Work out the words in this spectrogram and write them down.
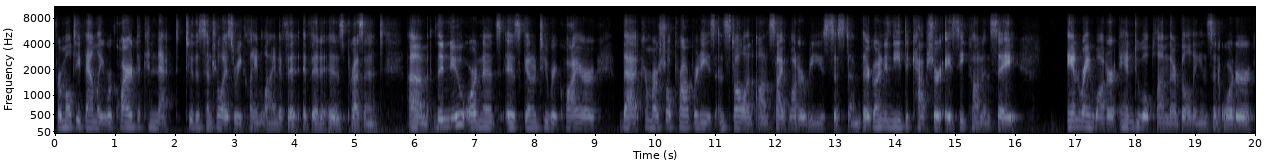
for multifamily required to connect to the centralized reclaim line if it if it is present. Um, the new ordinance is going to require that commercial properties install an on-site water reuse system. They're going to need to capture AC condensate and rainwater and dual plumb their buildings in order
